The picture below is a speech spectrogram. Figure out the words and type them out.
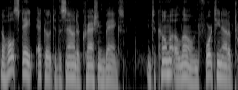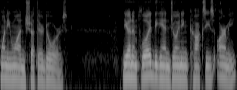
the whole state echoed to the sound of crashing banks. In Tacoma alone, 14 out of 21 shut their doors. The unemployed began joining Coxey's army.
